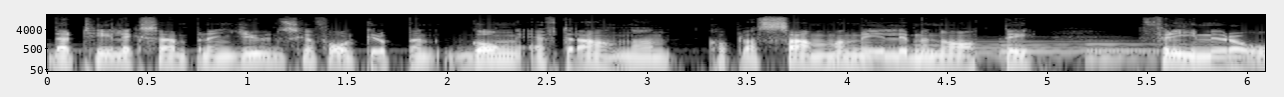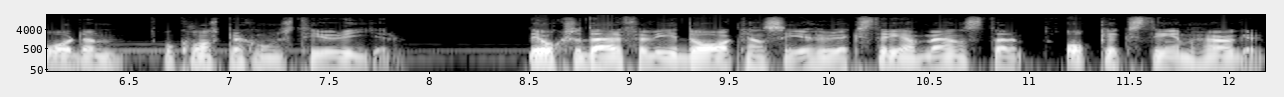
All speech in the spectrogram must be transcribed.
där till exempel den judiska folkgruppen gång efter annan kopplas samman med Illuminati, frimurarorden och konspirationsteorier. Det är också därför vi idag kan se hur extremvänster och extremhöger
